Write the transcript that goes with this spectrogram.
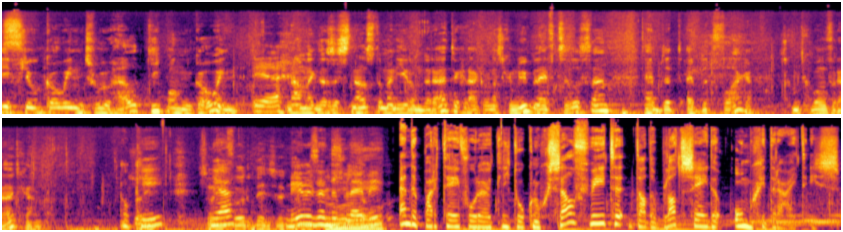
if you going through hell, keep on going. Ja. Namelijk, dat is de snelste manier om eruit te geraken. Want als je nu blijft stilstaan, heb je het, heb het vlaggen. Dus je moet gewoon vooruit gaan. Oké. Sorry Ja. voor deze... Nee, we zijn er blij mee. En de Partij Vooruit liet ook nog zelf weten dat de bladzijde omgedraaid is.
